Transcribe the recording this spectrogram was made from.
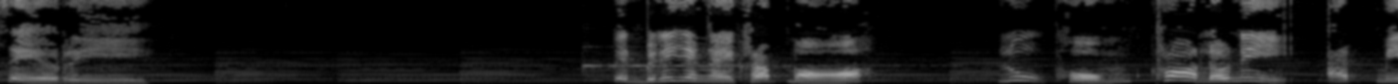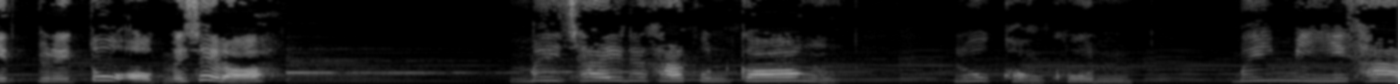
เสรี เป็นไปได้ยังไงครับหมอ ลูกผมคลอดแล้วนี่แอดมิดอยู่ในตู้อบไม่ใช่เหรอ ไม่ใช่นะคะคุณก้อง ลูกของคุณไม่มีค่ะ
